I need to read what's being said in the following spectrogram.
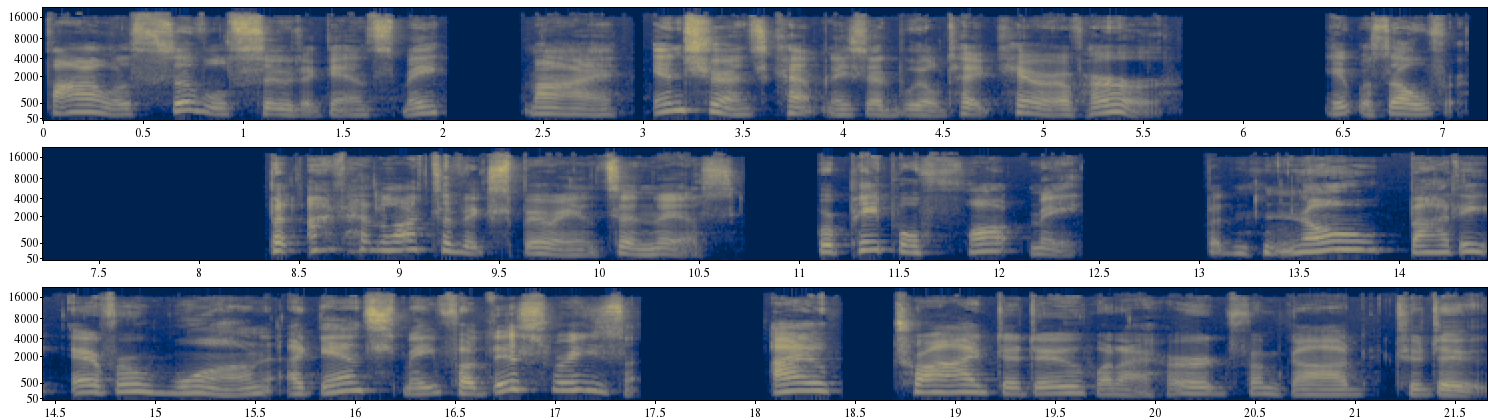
file a civil suit against me. My insurance company said, We'll take care of her. It was over. But I've had lots of experience in this where people fought me, but nobody ever won against me for this reason. I tried to do what I heard from God to do.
